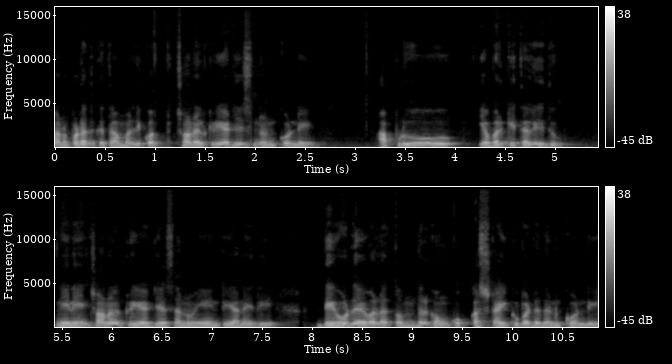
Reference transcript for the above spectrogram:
కనపడదు కదా. మళ్ళీ కొత్త ఛానల్ క్రియేట్ చేసింది అనుకోండి. అప్పుడు ఎవరికీ తెలియదు నేనేం ఛానల్ క్రియేట్ చేశాను ఏంటి అనేది. దేవుడి దయ వల్ల తొందరగా ఇంకొక స్ట్రైక్ పడ్డది అనుకోండి.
